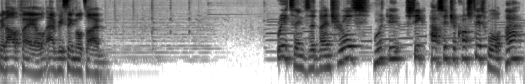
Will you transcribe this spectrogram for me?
without fail, every single time. Greetings, adventurers. Would you seek passage across this water?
